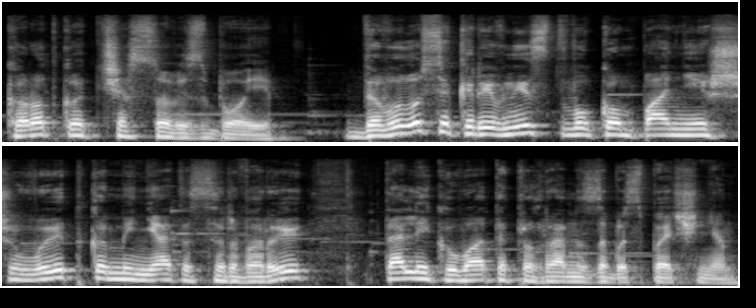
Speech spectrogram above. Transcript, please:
короткочасові збої. Довелося керівництву компанії швидко міняти сервери та лікувати програмне забезпечення.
